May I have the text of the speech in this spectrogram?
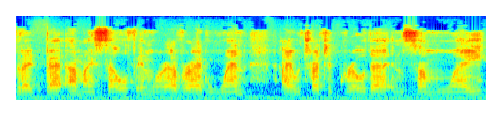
that I'd bet on myself, and wherever I'd went, I would try to grow that in some way,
